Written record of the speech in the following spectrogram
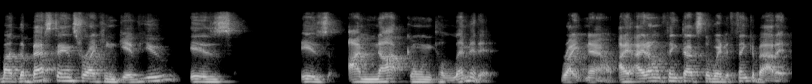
but the best answer I can give you is is I'm not going to limit it right now. I, I don't think that's the way to think about it.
